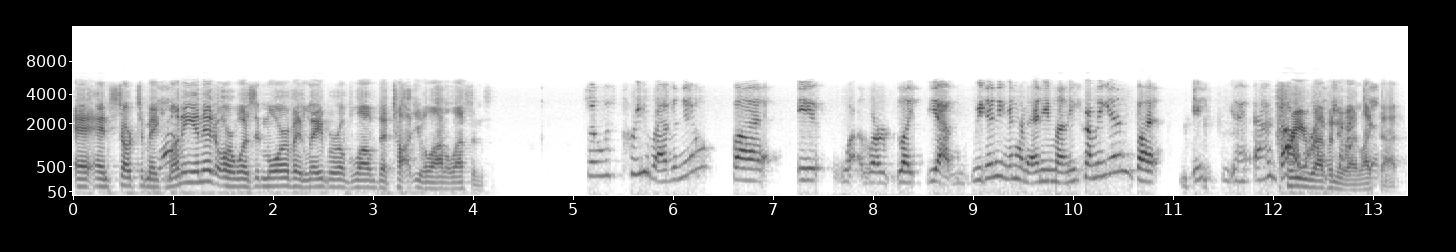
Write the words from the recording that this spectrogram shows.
and, and start to make money in it, or was it more of a labor of love that taught you a lot of lessons? So it was pre-revenue, but it were like yeah, we didn't even have any money coming in, but it, it got pre-revenue. I like that.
